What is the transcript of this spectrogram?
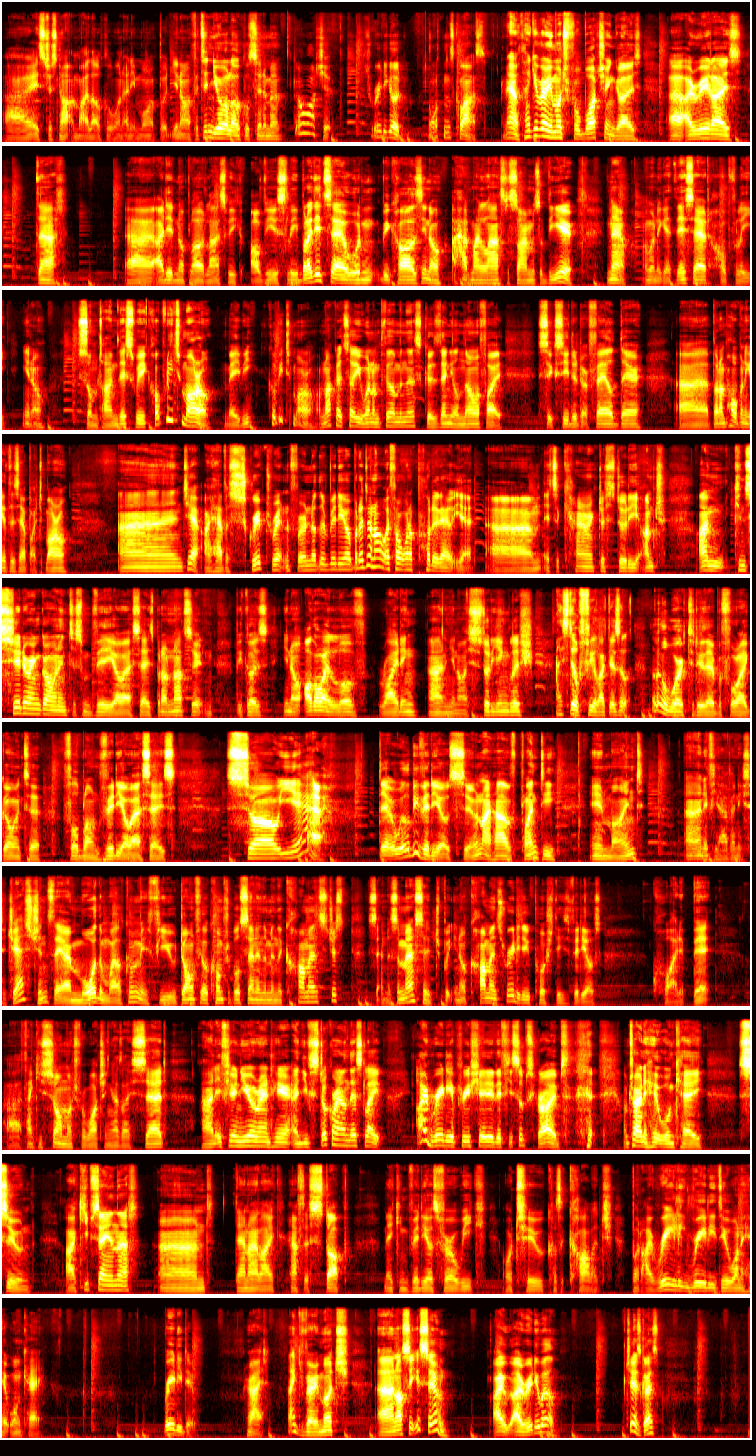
Uh, it's just not in my local one anymore. But, you know, if it's in your local cinema, go watch it. It's really good. Northman's class. Now, thank you very much for watching, guys. Uh, I realize that uh, I didn't upload last week, obviously, but I did say I wouldn't because, you know, I had my last assignments of the year. Now, I'm going to get this out, hopefully, you know, sometime this week, hopefully tomorrow, maybe. Could be tomorrow. I'm not going to tell you when I'm filming this because then you'll know if I succeeded or failed there. Uh, but I'm hoping to get this out by tomorrow. And yeah, I have a script written for another video, but I don't know if I want to put it out yet. Um, it's a character study. I'm I'm considering going into some video essays, but I'm not certain because you know, although I love writing and you know I study English, I still feel like there's a, a little work to do there before I go into full-blown video essays. So yeah, there will be videos soon. I have plenty in mind. And if you have any suggestions, they are more than welcome. If you don't feel comfortable sending them in the comments, just send us a message. But you know, comments really do push these videos quite a bit. Uh, thank you so much for watching, as I said. And if you're new around here and you've stuck around this late, I'd really appreciate it if you subscribed. I'm trying to hit 1k soon. I keep saying that, and then I like have to stop making videos for a week or two because of college. But I really, really do want to hit 1k. Really do. Right. Thank you very much. And I'll see you soon. I, I really will. Cheers, guys.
